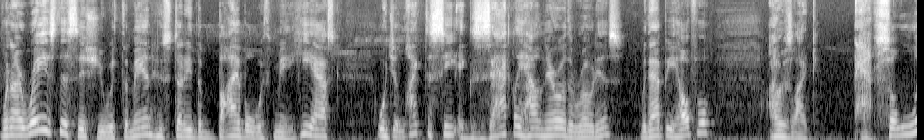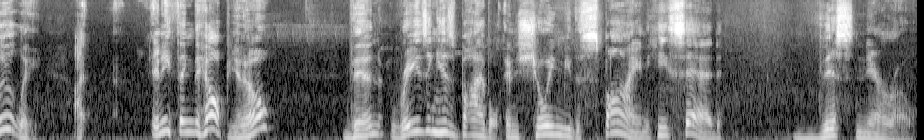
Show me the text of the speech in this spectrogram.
When I raised this issue with the man who studied the Bible with me, he asked, Would you like to see exactly how narrow the road is? Would that be helpful? I was like, Absolutely. I, anything to help, you know? Then, raising his Bible and showing me the spine, he said, This narrow.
